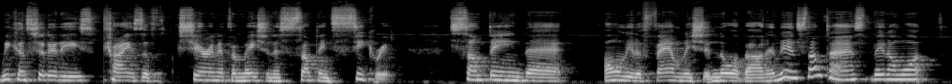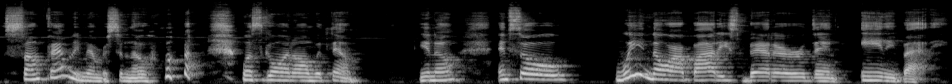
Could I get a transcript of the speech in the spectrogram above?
we consider these kinds of sharing information as something secret, something that only the family should know about. And then sometimes they don't want some family members to know what's going on with them, you know? And so we know our bodies better than anybody.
